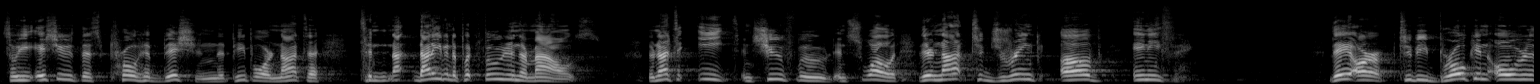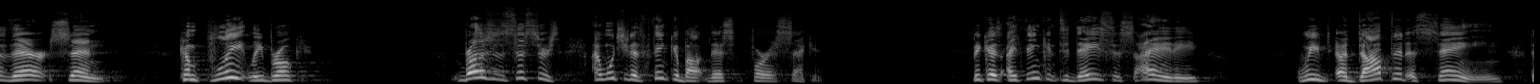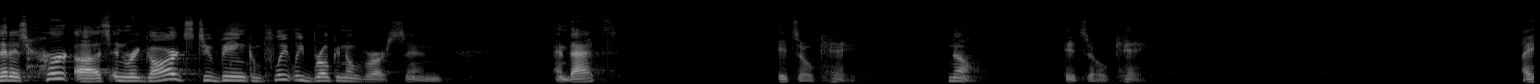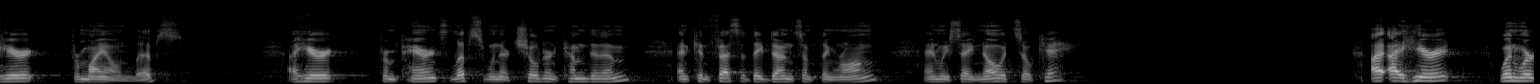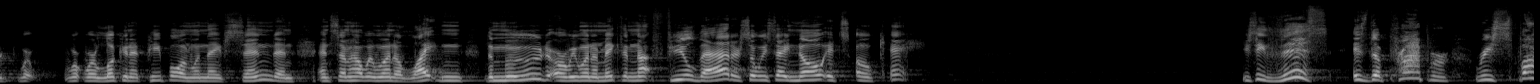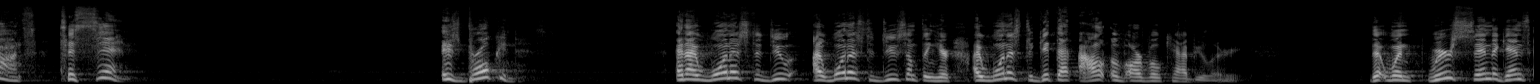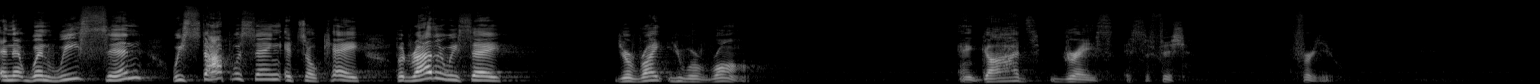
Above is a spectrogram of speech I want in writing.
So he issues this prohibition that people are not to to not, not even to put food in their mouths. They're not to eat and chew food and swallow it. They're not to drink of anything. They are to be broken over their sin, completely broken. Brothers and sisters, I want you to think about this for a second. Because I think in today's society, we've adopted a saying that has hurt us in regards to being completely broken over our sin. And that it's okay. No, it's okay. I hear it from my own lips. I hear it from parents' lips when their children come to them and confess that they've done something wrong, and we say, No, it's okay. I, I hear it when we're, we're we're looking at people and when they've sinned and, and somehow we want to lighten the mood or we want to make them not feel bad or so we say no it's okay. You see this is the proper response to sin. Is brokenness. And i want us to do i want us to do something here. I want us to get that out of our vocabulary that when we're sinned against and that when we sin, we stop with saying it's okay, but rather we say, You're right, you were wrong. And God's grace is sufficient for you.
